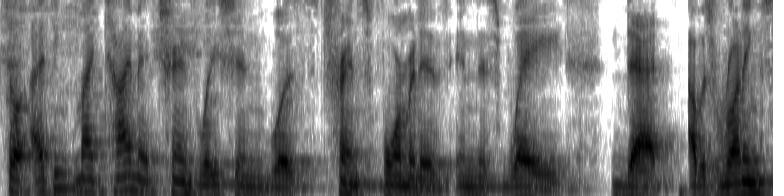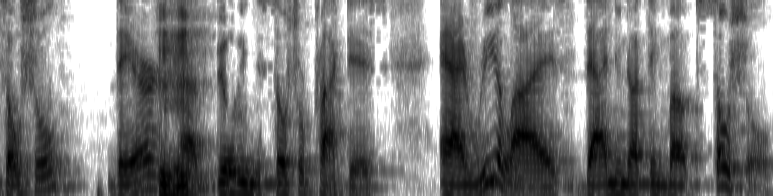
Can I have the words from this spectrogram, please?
So I think my time at Translation was transformative in this way that I was running social there, mm-hmm. uh, building the social practice. And I realized that I knew nothing about social.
